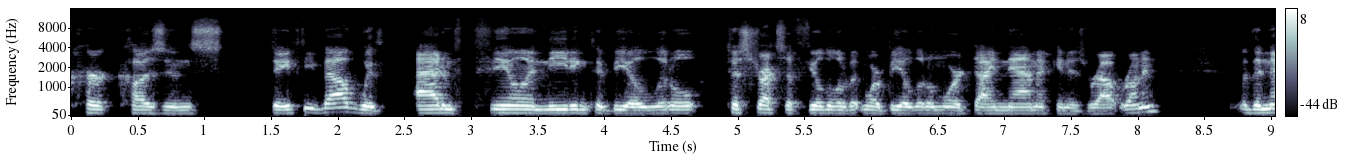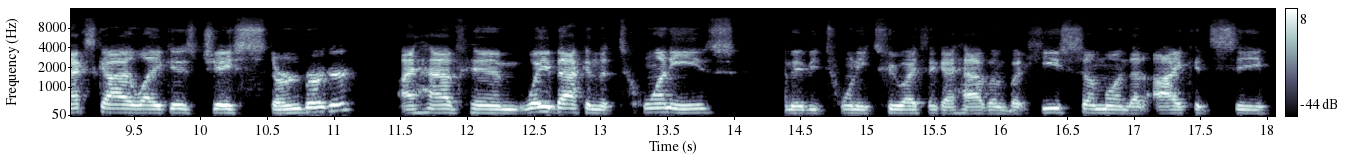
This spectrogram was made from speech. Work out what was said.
Kirk Cousins safety valve with Adam Thielen needing to be a little to stretch the field a little bit more, be a little more dynamic in his route running. The next guy I like is Jace Sternberger. I have him way back in the 20s, maybe 22, I think I have him, but he's someone that I could see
